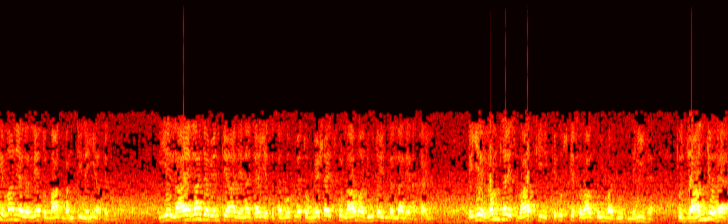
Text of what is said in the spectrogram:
کے معنی اگر لیں تو بات بنتی نہیں اصل میں۔ یہ لا الہ جب ان کے ہاں لینا چاہیے تصوف میں، تو ہمیشہ اس کو لا موجود و اللہ لینا چاہیے۔ کہ یہ رمز ہے اس بات کی کہ اس کے سوا کوئی موجود نہیں ہے۔ تو جان جو ہے،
